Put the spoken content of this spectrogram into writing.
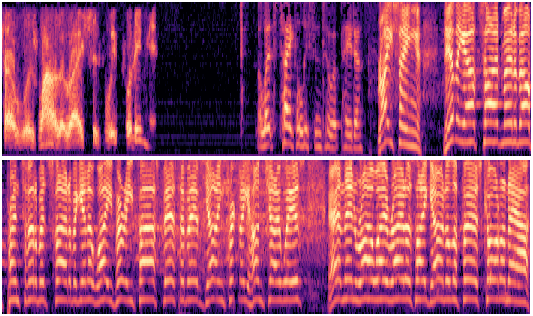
so it was one of the races we put him in. Well, let's take a listen to it, Peter. Racing near the outside, Moonabel Prince a little bit slow to begin away, very fast. Best of Bev going quickly, Honcho Wiz, and then Railway Road as they go into the first corner now,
